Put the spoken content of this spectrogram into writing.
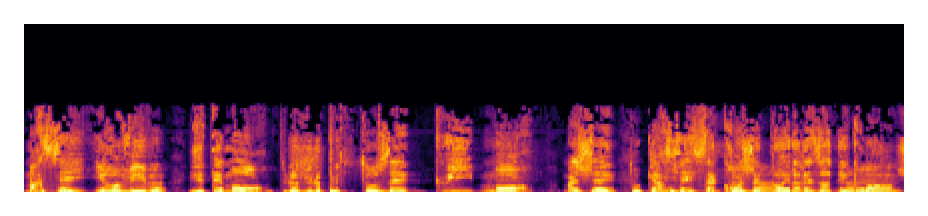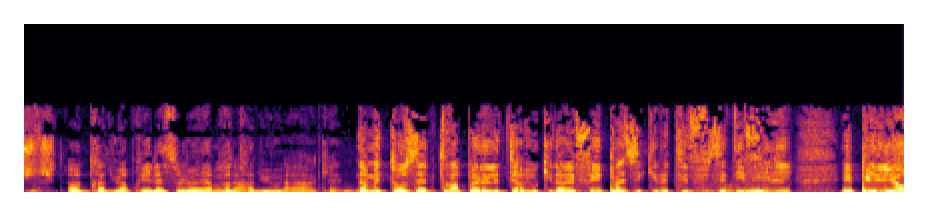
Marseille ils revivent. Ils étaient morts. Tu l'as vu le petit Ozin cuit mort machin. Garcia il s'accroche encore il a raison d'y croire. chut, On traduit après, laisse-le et après on traduit, oui. Ah, ok. non mais Tozin tu te rappelles l'interview qu'il avait fait? Il pensait qu'il était c'était fini. Et puis Lyon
